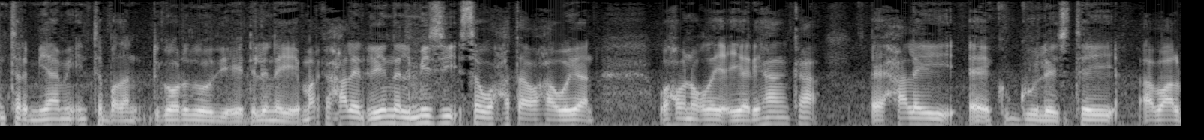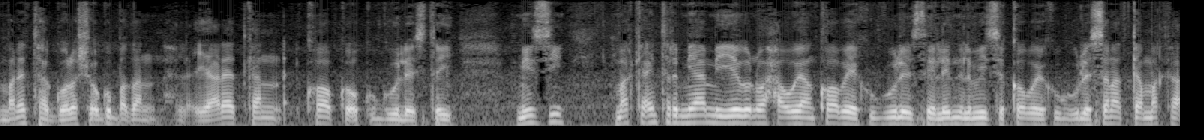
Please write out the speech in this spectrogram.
inter miami inta badan rigooradoodii ay dhelinayay. Marka xalay lionel misi isagu xataa waxa weyaan waxuu noqday ciyaaryahaanka ee xalay ku guulaystay abaalmarinta goolasha ugu badan xil ciyaareedkan koobka oo ku guulaystay misi marka inter miami iyaguna waxa weyaan koob ay ku guulaystay lionel misi koob ay ku guulaystay sanadka. Marka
